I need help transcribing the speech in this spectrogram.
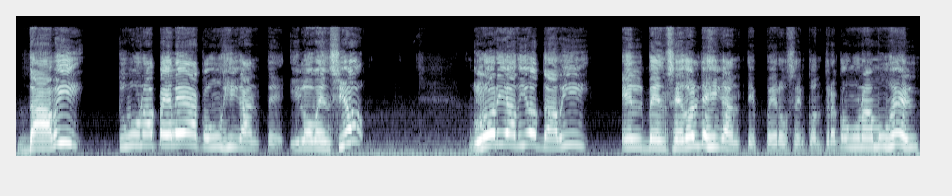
David tuvo una pelea con un gigante y lo venció. Gloria a Dios, David, el vencedor de gigantes, pero se encontró con una mujer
